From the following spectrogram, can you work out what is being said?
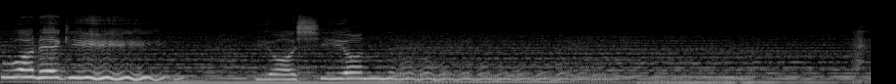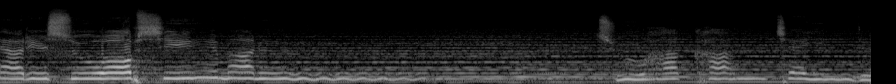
구원의 길 여시었네 헤아릴 수 없이 많은 주악한 죄인들을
